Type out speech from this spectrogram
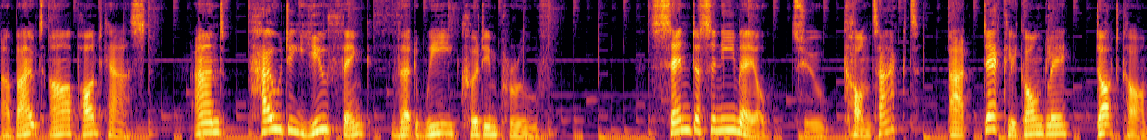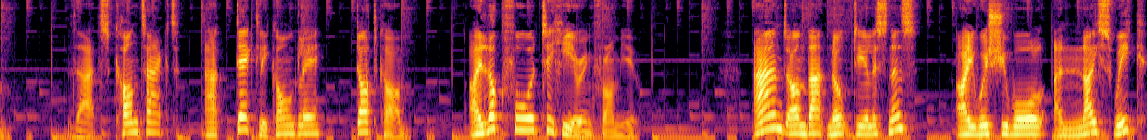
about our podcast and how do you think that we could improve? Send us an email to contact at declicanglais.com. That's contact at declicanglais.com. I look forward to hearing from you. And on that note, dear listeners, I wish you all a nice week,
